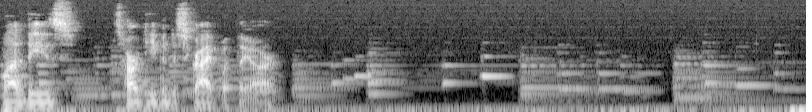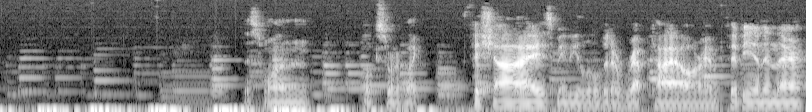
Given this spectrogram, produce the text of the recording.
A lot of these, it's hard to even describe what they are. One looks sort of like fish eyes, maybe a little bit of reptile or amphibian in there.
